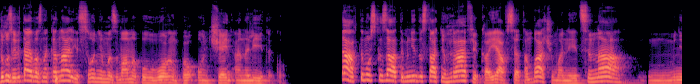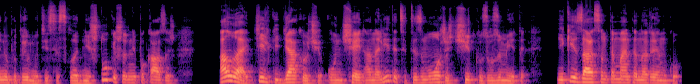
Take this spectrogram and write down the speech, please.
Друзі, вітаю вас на каналі. Сьогодні ми з вами поговоримо про ончейн аналітику. Так, ти можеш сказати, мені достатньо графіка, я все там бачу, у мене є ціна, мені не потрібні ті складні штуки, що мені показуєш. Але тільки дякуючи ончейн аналітиці, ти зможеш чітко зрозуміти, які зараз сантименти на ринку,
